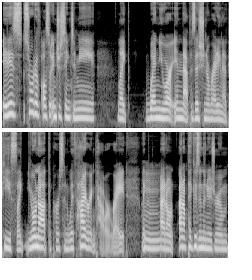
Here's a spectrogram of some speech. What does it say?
It is sort of also interesting to me, like, when you are in that position of writing that piece like you're not the person with hiring power right like mm. i don't i don't pick who's in the newsroom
